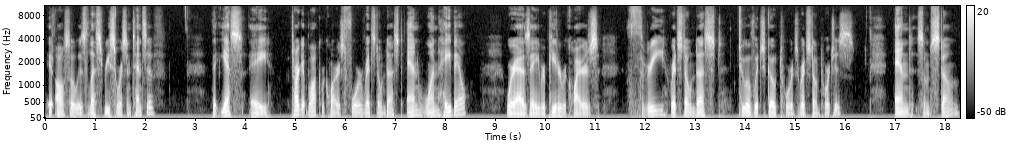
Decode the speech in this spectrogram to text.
it also is less resource intensive. That yes, a target block requires four redstone dust and one hay bale, whereas a repeater requires three redstone dust, two of which go towards redstone torches, and some stone,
